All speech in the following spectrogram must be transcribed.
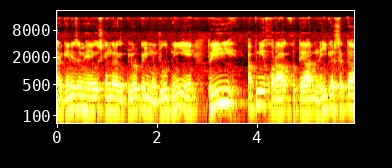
ऑर्गेनिज़म है, उसके अंदर अगर क्लोरोपिल मौजूद नहीं है तो ये अपनी खुराक को तैयार नहीं कर सकता।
